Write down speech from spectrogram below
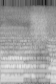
your shadow.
